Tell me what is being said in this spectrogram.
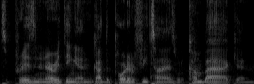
to prison and everything and got deported a few times, would come back. And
